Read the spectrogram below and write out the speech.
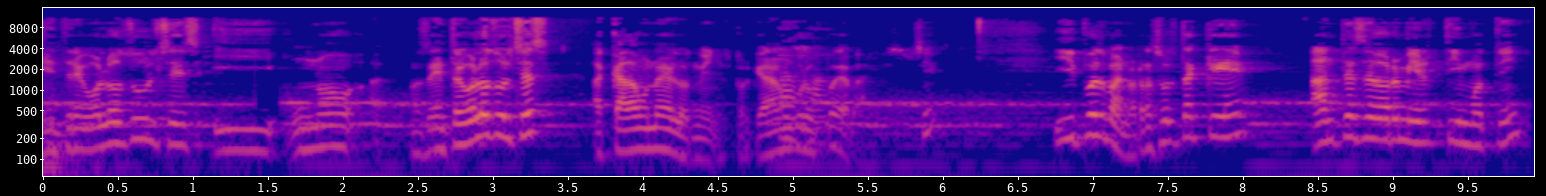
Entregó los dulces y uno, o sea, entregó los dulces a cada uno de los niños, porque era un Ajá. grupo de varios, ¿sí? Y pues bueno, resulta que antes de dormir Timothy,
